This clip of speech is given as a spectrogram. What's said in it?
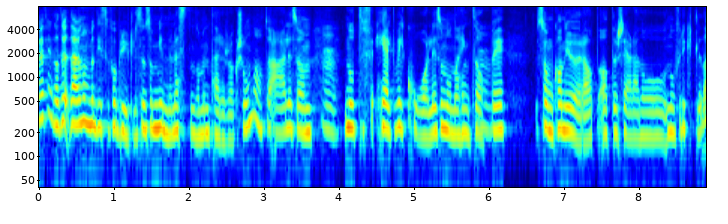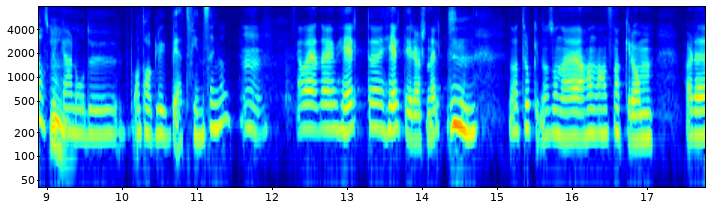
For jeg tenker at det, det er jo noe med disse forbrytelsene som minner nesten om en terroraksjon. Da. At det er liksom noe helt vilkårlig som noen har hengt seg opp i, som kan gjøre at, at det skjer deg noe, noe fryktelig. Da, som ikke er noe du antagelig vet fins engang. Ja, det, er- det er jo helt, helt irrasjonelt. Du har trukket noen sånne han, han snakker om er det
